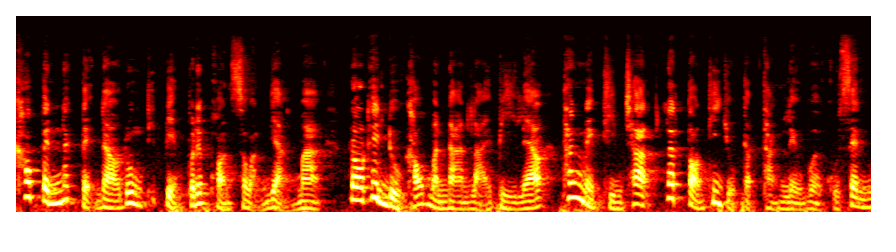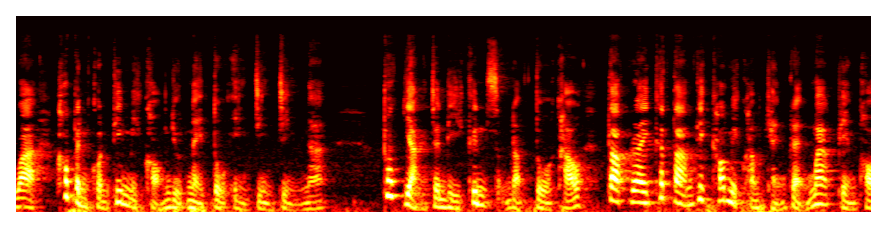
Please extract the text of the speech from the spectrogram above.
เขาเป็นนักเตะดาวรุ่งที่เปลี่ยนไปด้วยพรสวรรค์อย่างมาก เราได้ดูเขามานานหลายปีแล้ว ทั้งในทีมชาติและตอนที่อยู่กับทางเลเวอร์คูเซนว่าเขาเป็นคนที่มีของอยู่ในตัวเองจริง ๆ นะ ทุกอย่างจะดีขึ้นสำหรับตัวเขาตราบใดก็ตามที่เขามีความแข็งแกร่งมากเพียงพอ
